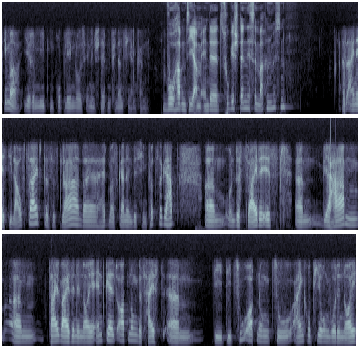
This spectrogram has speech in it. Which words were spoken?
immer ihre Mieten problemlos in den Städten finanzieren können. Wo haben Sie am Ende Zugeständnisse machen müssen? Das eine ist die Laufzeit, das ist klar, da hätten wir es gerne ein bisschen kürzer gehabt. Ähm, und das zweite ist, ähm, wir haben ähm, teilweise eine neue Entgeltordnung, das heißt, die, die Zuordnung zu Eingruppierung wurde neu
